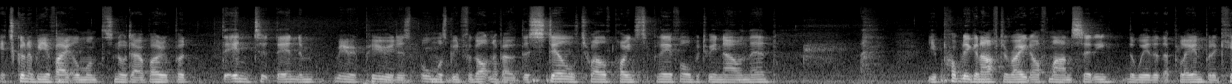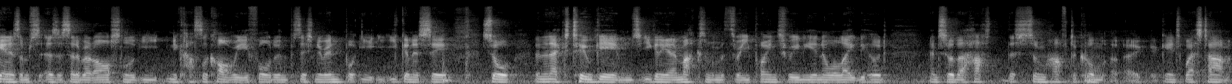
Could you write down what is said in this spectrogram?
It's going to be a vital month, there's no doubt about it, but the inter, the intermediate period has almost been forgotten about. There's still 12 points to play for between now and then. You're probably going to have to write off Man City the way that they're playing, but again, as, as I said about Arsenal, you, Newcastle can't really afford in the position you're in. But you, you're going to say so in the next two games, you're going to get a maximum of three points, really, in all likelihood. And so there has, there's some have to come against West Ham.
